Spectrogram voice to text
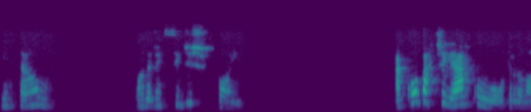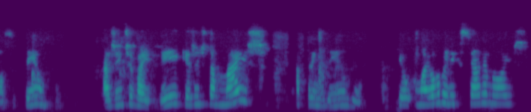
Então, quando a gente se dispõe a compartilhar com o outro do nosso tempo, a gente vai ver que a gente está mais aprendendo que o maior beneficiário é nós.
